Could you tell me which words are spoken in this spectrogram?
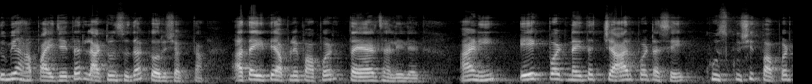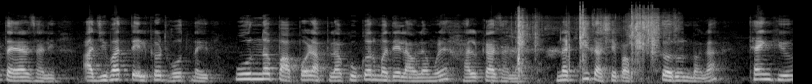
तुम्ही हा पाहिजे तर लाटूनसुद्धा करू शकता. आता इथे आपले पापड तयार झालेले आहेत. आणि एक पट नाही तर चार पट असे खुसखुशीत पापड तयार झाले. अजिबात तेलकट होत नाहीत पूर्ण पापड आपला कुकरमध्ये लावल्यामुळे हलका झाला. नक्कीच असे पापड करून बघा. थँक्यू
